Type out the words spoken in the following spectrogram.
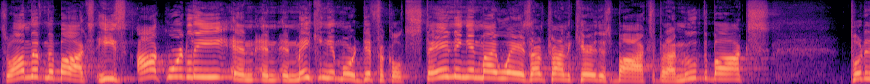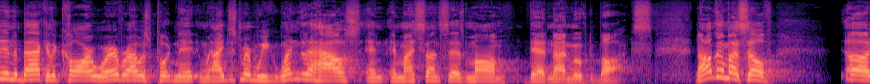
So I'm lifting the box. He's awkwardly and, and, and making it more difficult, standing in my way as I'm trying to carry this box. But I moved the box, put it in the back of the car, wherever I was putting it. And I just remember we went into the house, and, and my son says, Mom, Dad, and I moved the box. Now I'm thinking to myself, uh,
